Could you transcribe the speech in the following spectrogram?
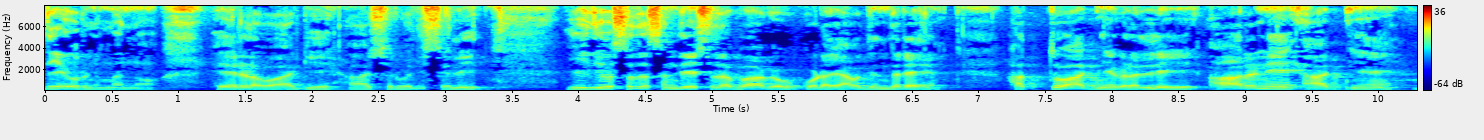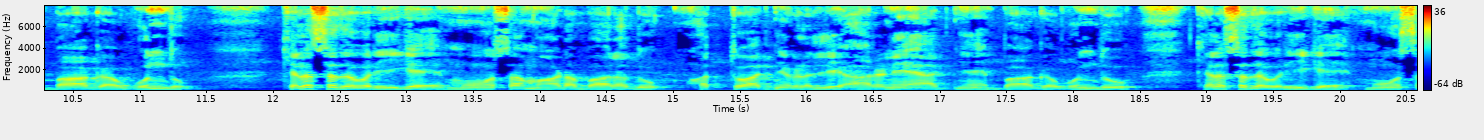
ದೇವರು ನಿಮ್ಮನ್ನು ಹೇರಳವಾಗಿ ಆಶೀರ್ವದಿಸಲಿ. ಈ ದಿವಸದ ಸಂದೇಶದ ಭಾಗವು ಕೂಡ ಯಾವುದೆಂದರೆ, ಹತ್ತು ಆಜ್ಞೆಗಳಲ್ಲಿ ಆರನೇ ಆಜ್ಞೆ ಭಾಗ ಒಂದು, ಕೆಲಸದವರಿಗೆ ಮೋಸ ಮಾಡಬಾರದು. ಹತ್ತು ಆಜ್ಞೆಗಳಲ್ಲಿ ಆರನೇ ಆಜ್ಞೆ ಭಾಗ ಒಂದು, ಕೆಲಸದವರಿಗೆ ಮೋಸ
